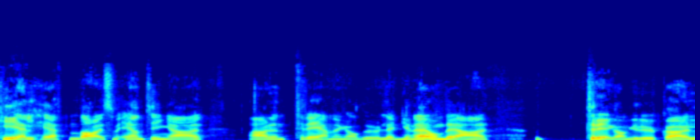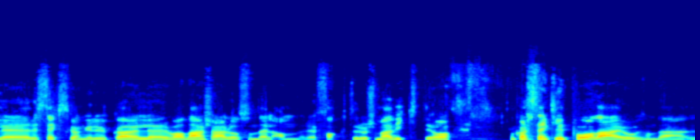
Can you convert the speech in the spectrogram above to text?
helheten, da. Liksom Én ting er, er den treninga du legger ned, om det er tre ganger i uka eller seks ganger i uka eller hva det er, så er det også en del andre faktorer som er viktige å, å kanskje tenke litt på. Det er jo det er,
